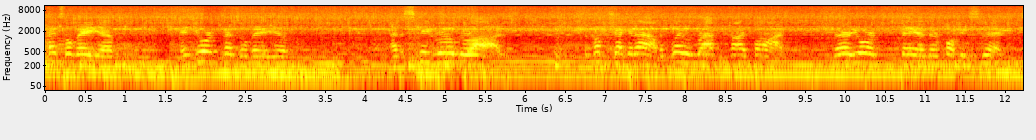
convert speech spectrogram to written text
Pennsylvania, in York, Pennsylvania, at the Skid Row Garage. So come check it out. They play with Rapid Kai 5. They're a York band, they're fucking sick.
